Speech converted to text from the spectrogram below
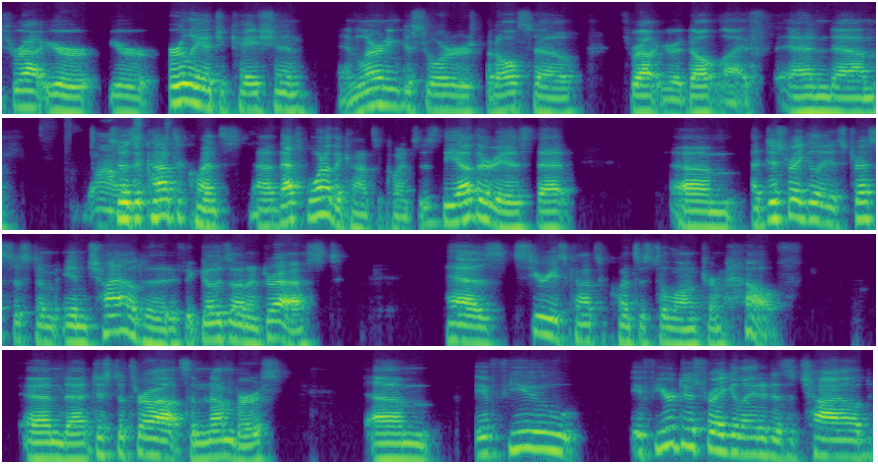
throughout your your early education and learning disorders but also throughout your adult life and um, wow. so as a consequence uh, that's one of the consequences the other is that um, a dysregulated stress system in childhood if it goes unaddressed has serious consequences to long-term health. And uh, just to throw out some numbers, um, if you if you're dysregulated as a child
